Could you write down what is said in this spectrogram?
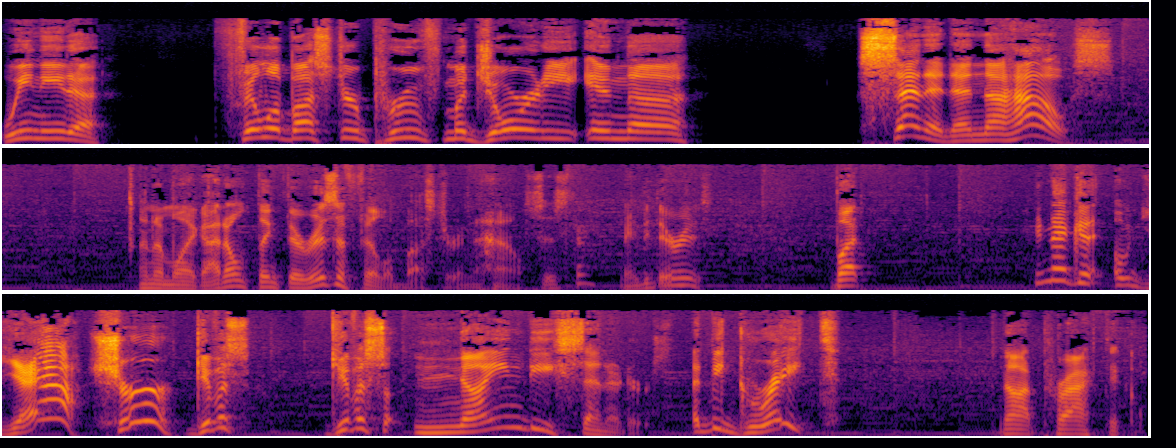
we need a filibuster proof majority in the Senate and the House. And I'm like, I don't think there is a filibuster in the House, is there? Maybe there is. But you're not going to, oh, yeah, sure. Give us, give us 90 senators. That'd be great. Not practical.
